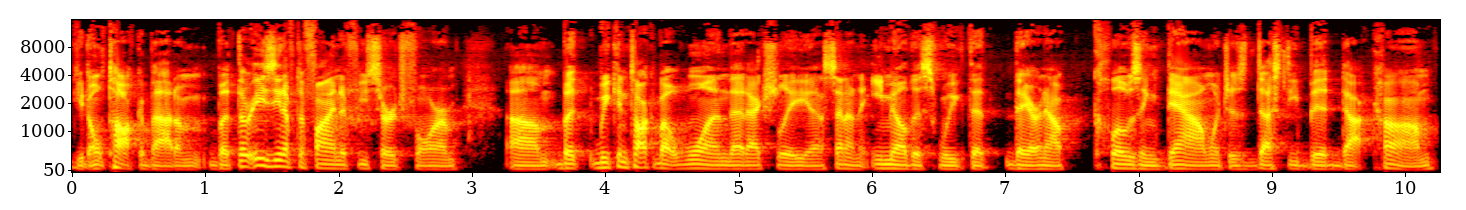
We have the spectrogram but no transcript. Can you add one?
you don't talk about them, but they're easy enough to find if you search for them. Um, but we can talk about one that actually uh, sent out an email this week that they are now closing down, which is dustybid.com.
